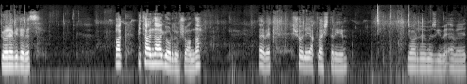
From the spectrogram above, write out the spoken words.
görebiliriz. Bak bir tane daha gördüm şu anda. Evet şöyle yaklaştırayım. Gördüğümüz gibi evet.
